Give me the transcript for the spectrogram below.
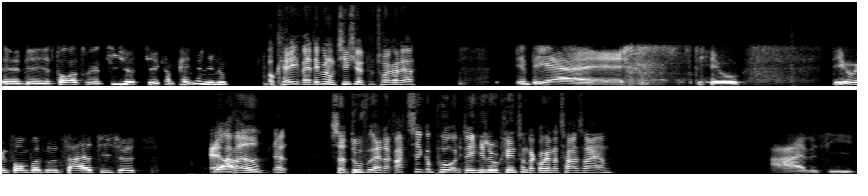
øh, det, jeg står og trykker t-shirts til kampagne lige nu. Okay, hvad er det for nogle t-shirts, du trykker der? Det er, øh, det er jo, det er jo en form for sådan en sejr-t-shirt. Allerede? Ja. Så du er da ret sikker på, at det er Hillary Clinton, der går hen og tager sejren? Ej, jeg vil sige,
